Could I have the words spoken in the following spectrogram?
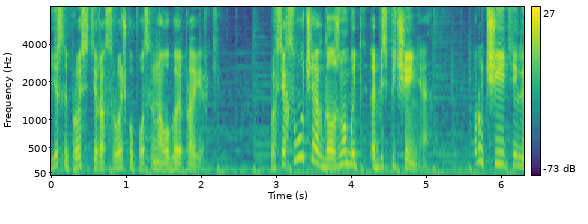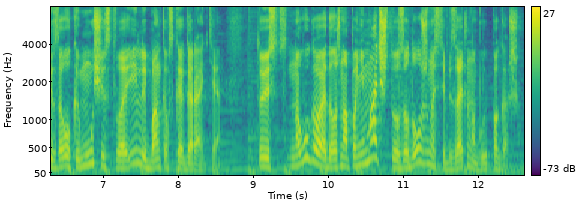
если просите рассрочку после налоговой проверки. Во всех случаях должно быть обеспечение, поручитель, залог имущества или банковская гарантия. То есть налоговая должна понимать, что задолженность обязательно будет погашена.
